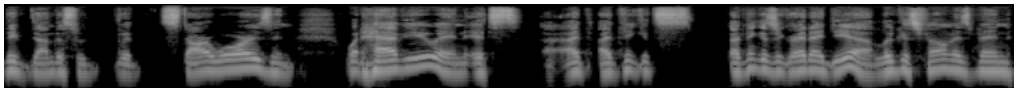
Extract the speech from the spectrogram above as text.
they've done this with with Star Wars and what have you, and it's I I think it's I think it's a great idea. Lucasfilm has been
